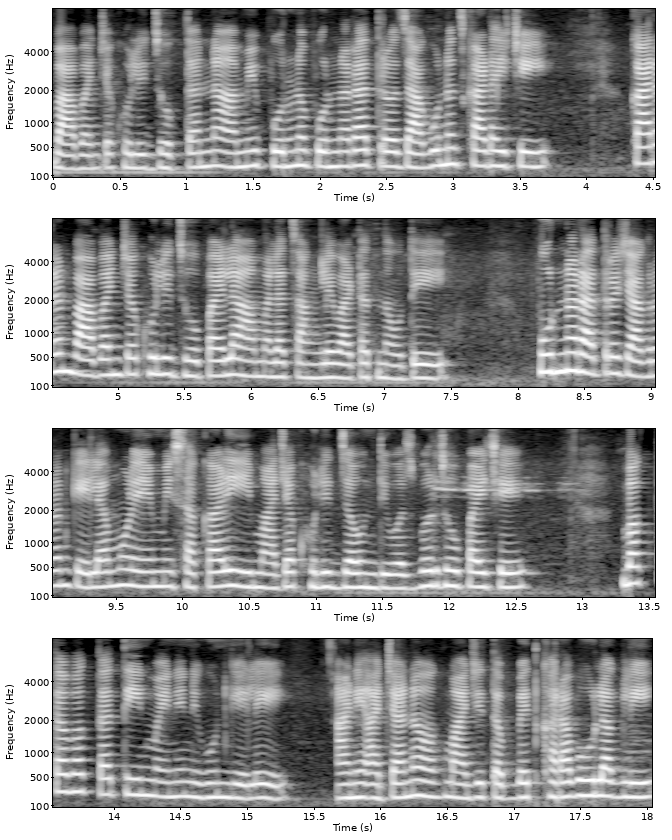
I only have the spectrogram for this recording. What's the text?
बाबांच्या खोलीत झोपताना मी पूर्ण पूर्ण रात्र जागूनच काढायची. कारण बाबांच्या खोलीत झोपायला मला चांगले वाटत नव्हते. पूर्ण रात्र जागरण केल्यामुळे मी सकाळी माझ्या खोलीत जाऊन दिवसभर झोपायचे. बघता बघता तीन महिने निघून गेले आणि अचानक माझी तब्येत खराब होऊ लागली.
